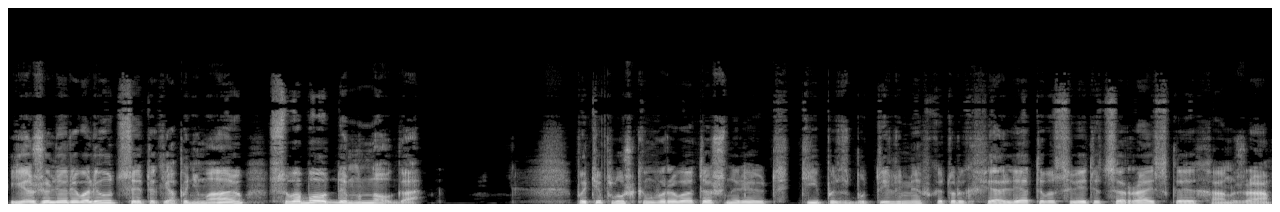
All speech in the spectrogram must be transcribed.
Ежели революция, так я понимаю, свободы много. По теплушкам воровато шныряют типы с бутылями, в которых фиолетово светится райская ханжа.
